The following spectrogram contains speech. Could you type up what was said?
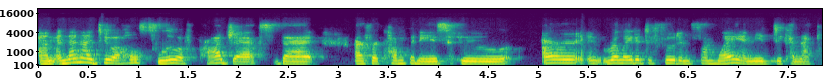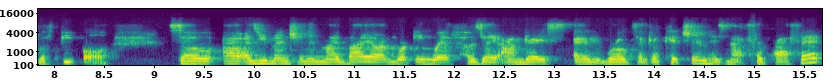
Um, and then I do a whole slew of projects that are for companies who are in, related to food in some way and need to connect with people. So, uh, as you mentioned in my bio, I'm working with Jose Andres and World Central Kitchen, his not for profit,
